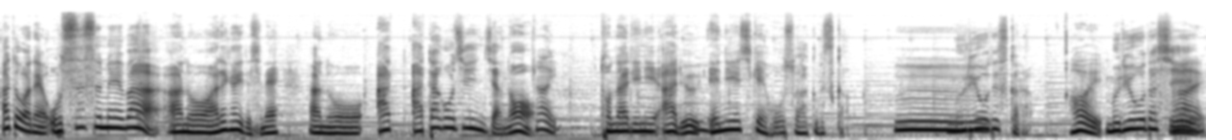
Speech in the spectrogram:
あとはねおすすめはあのあれがいいですね。あのあ愛宕神社のはい。隣にあるうん。NHK 放送博物館、うーん。無料ですからはい。無料だし、はい。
